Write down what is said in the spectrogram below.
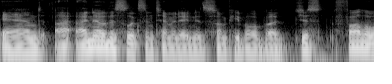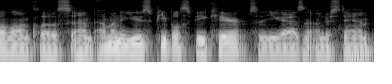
And I, I, know this looks intimidating to some people, but just follow along close. And I'm going to use people speak here so that you guys understand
